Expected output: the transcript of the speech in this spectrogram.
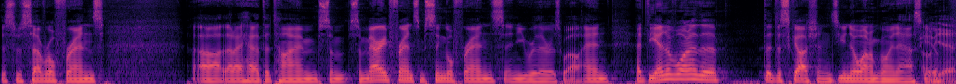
This was several friends uh, that I had at the time, some some married friends, some single friends, and you were there as well. And at the end of one of the the discussions, you know what I'm going to ask you. yeah.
